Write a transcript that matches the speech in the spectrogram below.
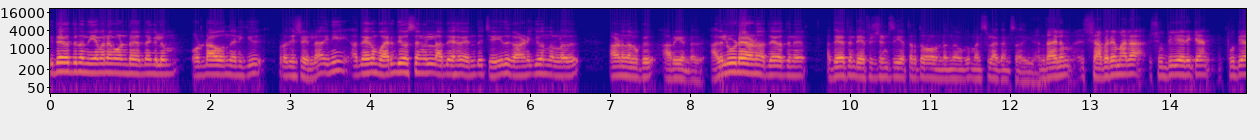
ഇദ്ദേഹത്തിന്റെ നിയമനം കൊണ്ട് എന്തെങ്കിലും ഉണ്ടാവുമെന്ന് എനിക്ക് പ്രതീക്ഷയില്ല. ഇനി അദ്ദേഹം വരും ദിവസങ്ങളിൽ അദ്ദേഹം എന്ത് ചെയ്ത് കാണിക്കുമെന്നുള്ളത് ആണ് നമുക്ക് അറിയേണ്ടത്. അതിലൂടെയാണ് അദ്ദേഹത്തിന് അദ്ദേഹത്തിന്റെ എഫിഷ്യൻസി എത്രത്തോളം ഉണ്ടെന്ന് നമുക്ക് മനസ്സിലാക്കാൻ സാധിക്കും. എന്തായാലും ശബരിമല ശുദ്ധീകരിക്കാൻ പുതിയ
